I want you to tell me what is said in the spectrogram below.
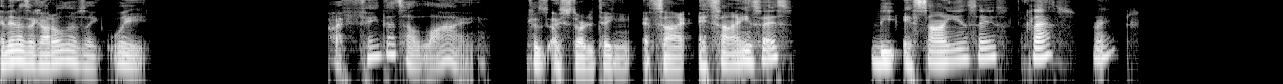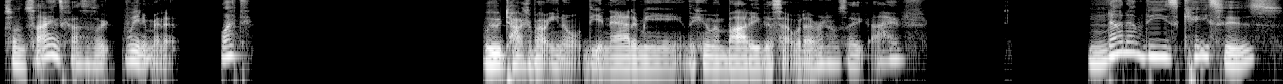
And then as I got older, I was like, wait, I think that's a lie. Because I started taking a, sci- a sciences, the a sciences class, right? So in science class, I was like, wait a minute, what? We would talk about, you know, the anatomy, the human body, this, that, whatever. And I was like, I've none of these cases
